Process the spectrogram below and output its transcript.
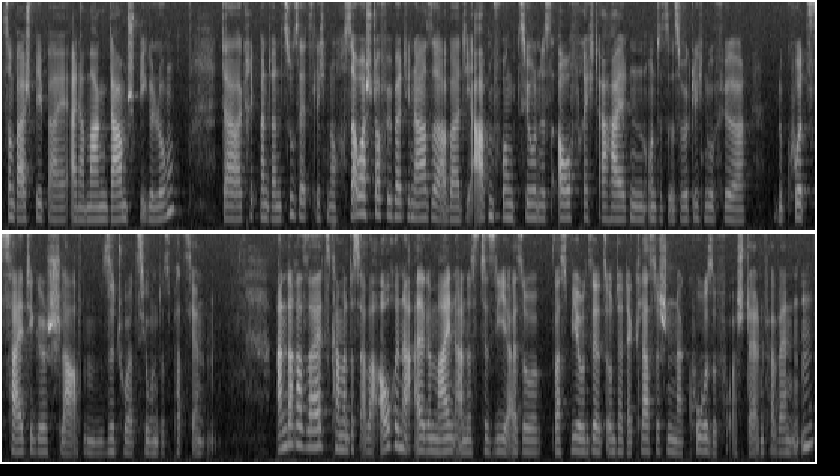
zum Beispiel bei einer Magen-Darm-Spiegelung. Da kriegt man dann zusätzlich noch Sauerstoff über die Nase, aber die Atemfunktion ist aufrechterhalten und es ist wirklich nur für eine kurzzeitige Schlafensituation des Patienten. Andererseits kann man das aber auch in der Allgemeinanästhesie, also was wir uns jetzt unter der klassischen Narkose vorstellen, verwenden.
